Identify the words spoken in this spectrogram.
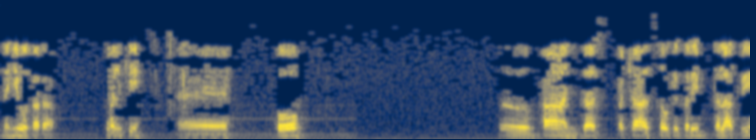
نہیں ہوتا تھا، بلکہ وہ پانچ، دس، پچاس، سو کے قریب طلاق بھی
